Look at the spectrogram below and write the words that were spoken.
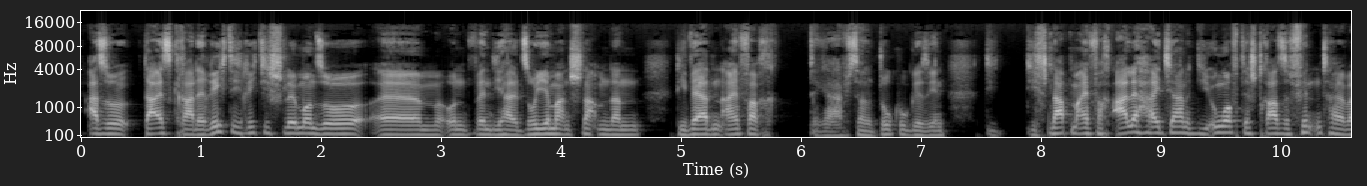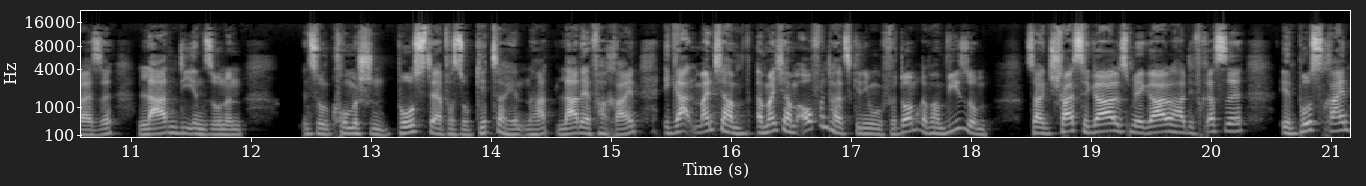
Also da ist gerade richtig, richtig schlimm und so. Ähm, und wenn die halt so jemanden schnappen, dann die werden einfach, Digga, hab ich so eine Doku gesehen, die, die schnappen einfach alle Haitianer, die irgendwo auf der Straße finden teilweise, laden die in so einen in so einen komischen Bus, der einfach so Gitter hinten hat, lade einfach rein. Egal, manche haben, äh, manche haben Aufenthaltsgenehmigung für Domrep, haben Visum. Sagen, scheißegal, ist mir egal, halt die Fresse, in den Bus rein,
